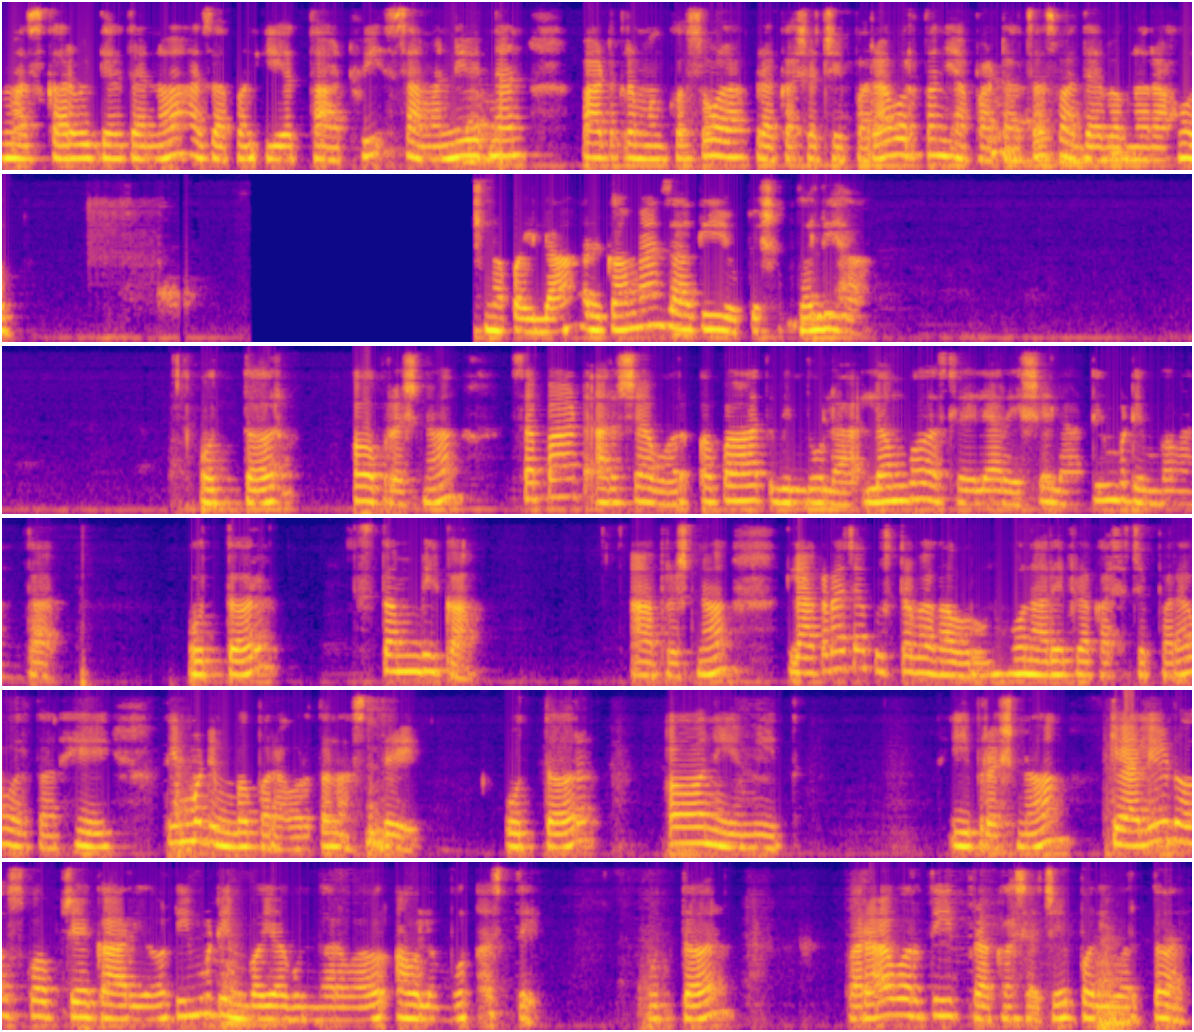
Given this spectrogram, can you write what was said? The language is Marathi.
नमस्कार विद्यार्थ्यांना आज आपण इयत्ता आठवी सामान्य विज्ञान पाठ क्रमांक सोळा प्रकाशाचे परावर्तन या पाठाचा स्वाध्याय बघणार आहोत. प्रश्न पहिला रिकाम्या जागी योग्य शब्द लिहा. उत्तर अ प्रश्न सपाट आरशावर अपात बिंदूला लंब असलेल्या रेषेला टिंबटिंब म्हणतात. उत्तर स्तंभिका. हा प्रश्न लाकडाच्या पृष्ठभागावरून होणारे प्रकाशाचे परावर्तन हे टिंबटिंब परावर्तन असते. उत्तर अनियमित. ई प्रश्न कॅलिडोस्कोपचे कार्य टिंबटिंब या गुणधर्मावर अवलंबून असते. उत्तर परावर्तित प्रकाशाचे परिवर्तन.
